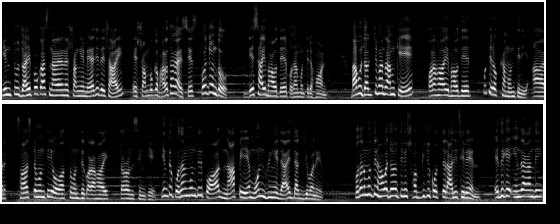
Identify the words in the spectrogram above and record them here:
কিন্তু জয়প্রকাশ নারায়ণের সঙ্গে মেরাজি দেশাই এর সম্পর্ক ভালো থাকায় শেষ পর্যন্ত দেশাই ভারতের প্রধানমন্ত্রী হন। বাবু জগজীবন রামকে করা হয় ভারতের প্রতিরক্ষা মন্ত্রী আর স্বরাষ্ট্রমন্ত্রী ও অর্থমন্ত্রী করা হয় চরণ সিংকে। কিন্তু প্রধানমন্ত্রীর পদ না পেয়ে মন ভেঙে যায় জগজীবনের। প্রধানমন্ত্রী হওয়ার জন্য তিনি সবকিছু করতে রাজি ছিলেন। এদিকে ইন্দিরা গান্ধী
